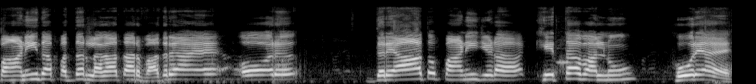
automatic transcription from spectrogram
ਪਾਣੀ ਦਾ ਪੱਧਰ ਲਗਾਤਾਰ ਵੱਧ ਰਿਹਾ ਹੈ ਔਰ ਦਰਿਆ ਤੋਂ ਪਾਣੀ ਜਿਹੜਾ ਖੇਤਾਂ ਵੱਲ ਨੂੰ ਹੋ ਰਿਹਾ ਹੈ।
